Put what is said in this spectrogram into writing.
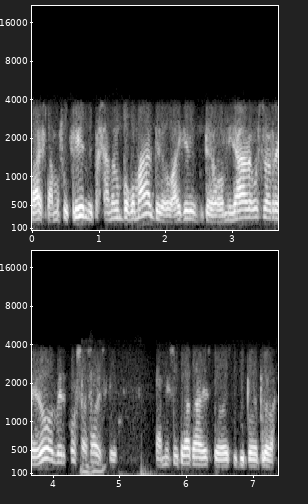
vale, estamos sufriendo y pasándolo un poco mal, pero hay que pero mirar a vuestro alrededor, ver cosas, ¿sabes? Que también se trata de esto, de este tipo de pruebas.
